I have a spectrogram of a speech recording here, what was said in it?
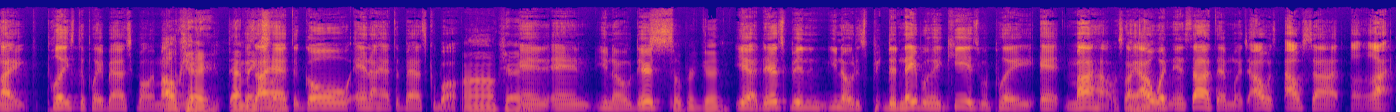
like place to play basketball in my Okay, community. that makes I sense. had the goal and I had the basketball, okay. and and you know, there's Super good. yeah, there's been you know this, the neighborhood kids would play at my house. Like I mm-hmm. wasn't inside that much. I was outside a lot.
